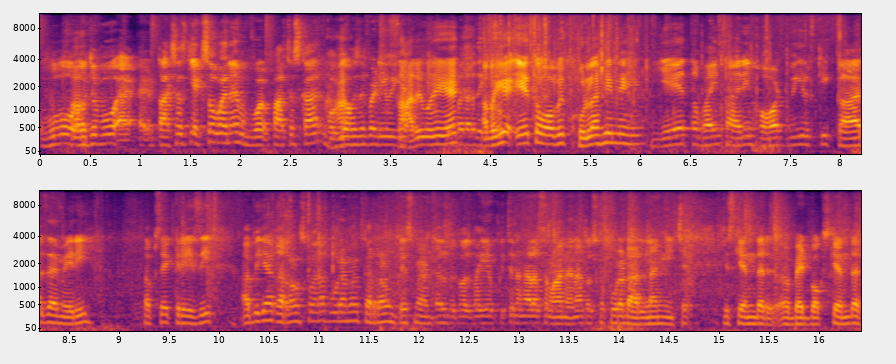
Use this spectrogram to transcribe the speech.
वो जो वो टैक्सस की 101 है वो फास्टेस्ट कार वो भी ऑफ़िस में पड़ी हुई है। सारी वही है। अब भैया ये तो अभी खुला ही नहीं। ये तो भाई सारी हॉट व्हील्स की कार्स है मेरी सबसे क्रेजी अभी क्या कर रहा हूँ उसको ना पूरा मैं कर रहा हूँ डिसमेंटल बिकॉज़ भाई अब इतना सारा सामान है ना तो उसको पूरा डालना है नीचे इसके अंदर बेड बॉक्स के अंदर।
